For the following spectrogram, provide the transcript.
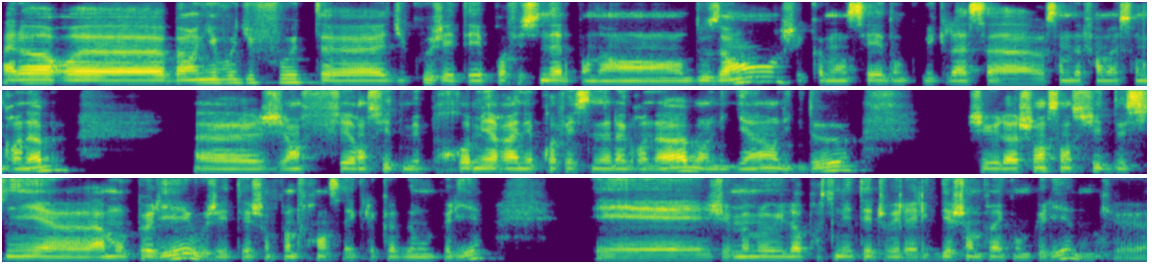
Alors, euh, ben, au niveau du foot, euh, du coup, j'ai été professionnel pendant 12 ans. J'ai commencé donc mes classes au centre de formation de Grenoble. J'ai fait ensuite mes premières années professionnelles à Grenoble, en Ligue 1, en Ligue 2. J'ai eu la chance ensuite de signer à Montpellier, où j'ai été champion de France avec le club de Montpellier. Et j'ai même eu l'opportunité de jouer la Ligue des Champions avec Montpellier. Donc, euh,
